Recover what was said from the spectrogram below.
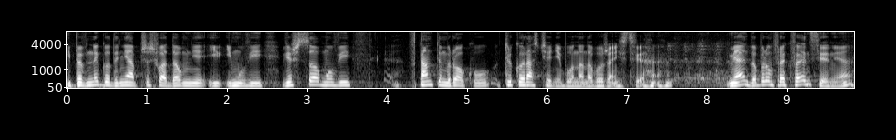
i pewnego dnia przyszła do mnie i, i mówi, wiesz co, mówi, w tamtym roku tylko raz cię nie było na nabożeństwie. Miałem dobrą frekwencję, nie?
